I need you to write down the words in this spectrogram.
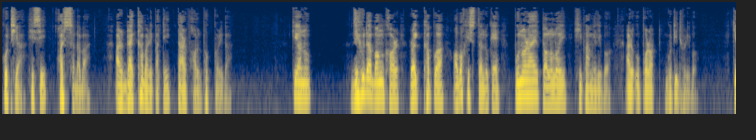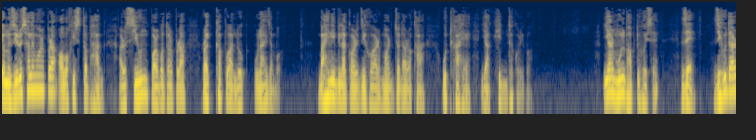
কঠীয়া সিঁচি শস্য দাবা আৰু দ্ৰাক্ষাবাৰী পাতি তাৰ ফল ভোগ কৰিবা। কিয়নো যীহুদা বংশৰ ৰক্ষা পোৱা অৱশিষ্ট লোকে পুনৰাই তললৈ শিপা মেলিব আৰু ওপৰত গুটি ধৰিব। কিয়নো জিৰচালেমৰ পৰা অৱশিষ্ট ভাগ আৰু চিউন পৰ্বতৰ পৰা ৰক্ষা পোৱা লোক ওলাই যাব। বাহিনীবিলাকৰ জিহুৱাৰ মৰ্যাদা ৰখা উৎসাহে ইয়াক সিদ্ধ কৰিব। ইয়াৰ মূল ভাৱটো হৈছে যে জিহুদাৰ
